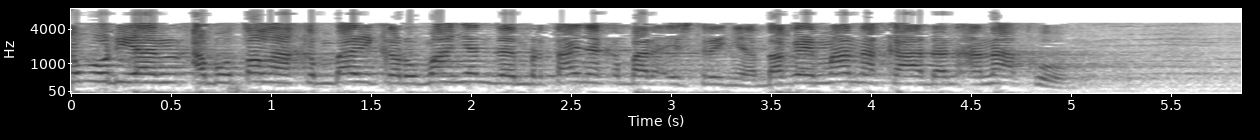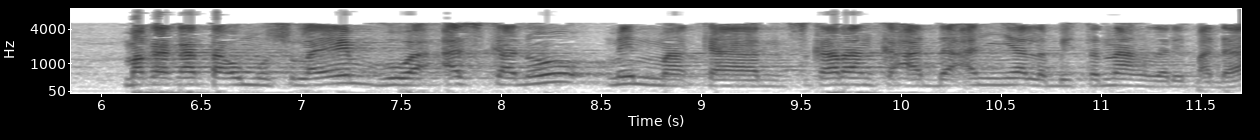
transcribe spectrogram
Kemudian Abu Talha kembali ke rumahnya dan bertanya kepada istrinya, bagaimana keadaan anakku? Maka kata Ummu Sulaim, huwa askanu mimmakan. Sekarang keadaannya lebih tenang daripada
